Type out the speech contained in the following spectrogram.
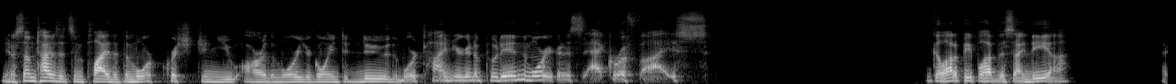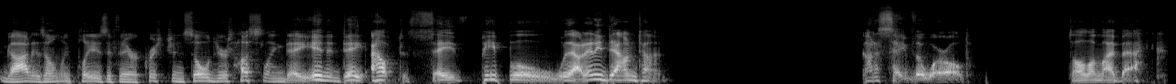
You know, sometimes it's implied that the more Christian you are, the more you're going to do, the more time you're going to put in, the more you're going to sacrifice. I think a lot of people have this idea that God is only pleased if they are Christian soldiers hustling day in and day out to save people without any downtime. Got to save the world. It's all on my back.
